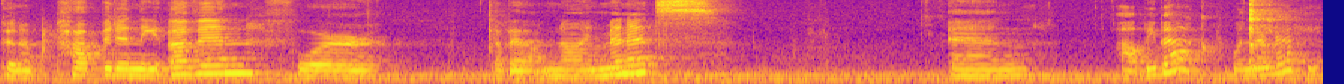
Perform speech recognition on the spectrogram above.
Gonna pop it in the oven for about nine minutes. And I'll be back when they're ready.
